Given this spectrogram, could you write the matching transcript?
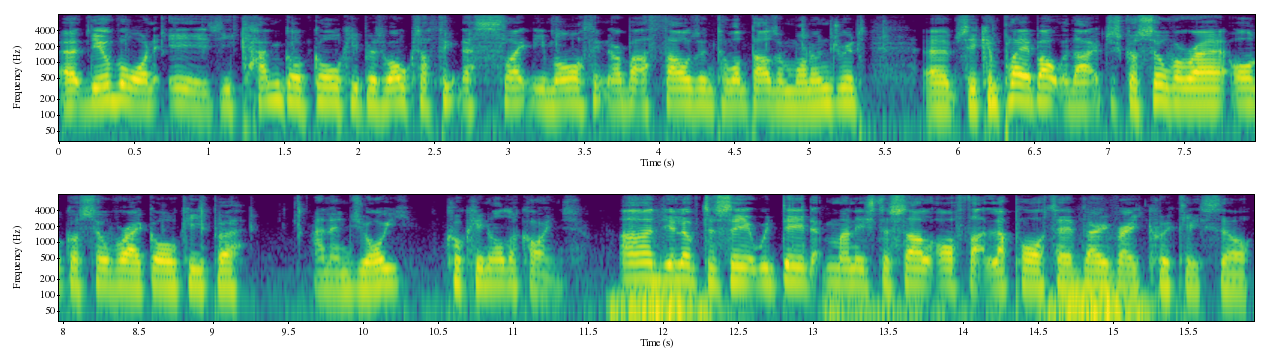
Uh, the other one is you can go goalkeeper as well because I think they're slightly more. I think they're about 1,000 to 1,100. Um, so you can play about with that. Just go silver rare or go silver rare goalkeeper and enjoy cooking all the coins. And you love to see it. We did manage to sell off that Laporte very, very quickly. So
